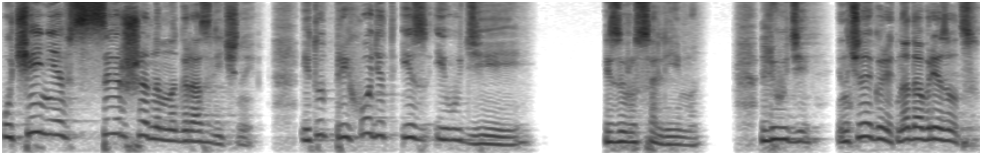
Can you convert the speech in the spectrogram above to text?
учения совершенно многоразличные. И тут приходят из Иудеи, из Иерусалима люди и начинают говорить, надо обрезываться.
